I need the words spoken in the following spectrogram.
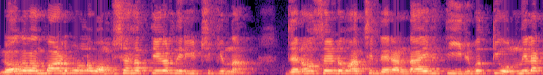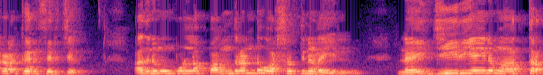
ലോകമെമ്പാടുമുള്ള വംശഹത്യകൾ നിരീക്ഷിക്കുന്ന ജനോസൈഡ് വാച്ചിന്റെ രണ്ടായിരത്തി ഇരുപത്തി ഒന്നിലെ കണക്കനുസരിച്ച് അതിനു മുമ്പുള്ള പന്ത്രണ്ട് വർഷത്തിനിടയിൽ നൈജീരിയയിൽ മാത്രം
